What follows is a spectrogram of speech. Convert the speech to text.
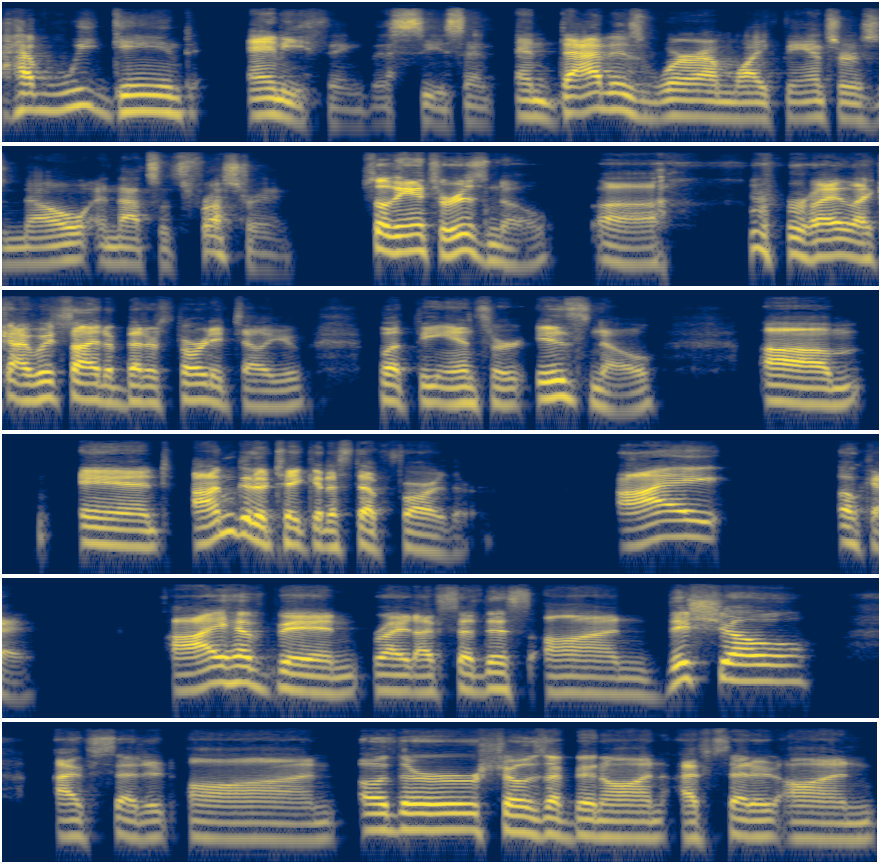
have we gained anything this season? And that is where I'm like, the answer is no. And that's what's frustrating. So the answer is no. Uh, right? Like I wish I had a better story to tell you, but the answer is no. Um, and I'm going to take it a step farther. I, okay, I have been right. I've said this on this show. I've said it on other shows I've been on. I've said it on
